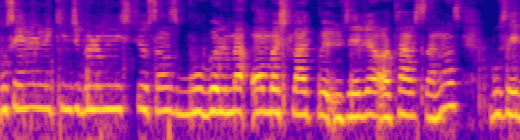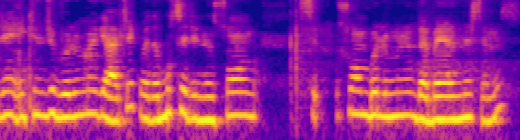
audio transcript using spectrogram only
Bu serinin ikinci bölümünü istiyorsanız bu bölüme 15 like ve üzeri atarsanız bu serinin ikinci bölümü gelecek ve de bu serinin son son bölümünü de beğenirseniz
